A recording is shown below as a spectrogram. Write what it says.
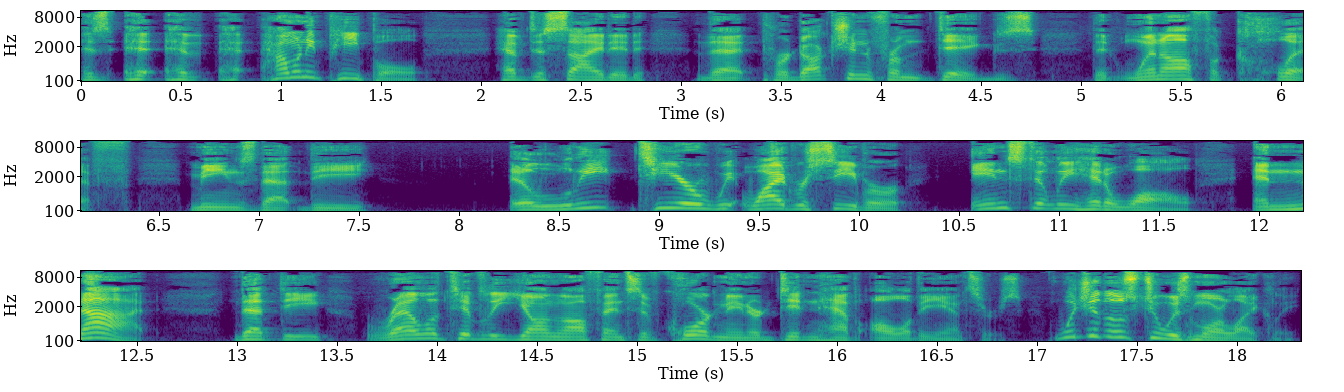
Has, have, have, how many people have decided that production from Diggs that went off a cliff means that the elite tier wide receiver instantly hit a wall and not that the relatively young offensive coordinator didn't have all of the answers? Which of those two is more likely?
